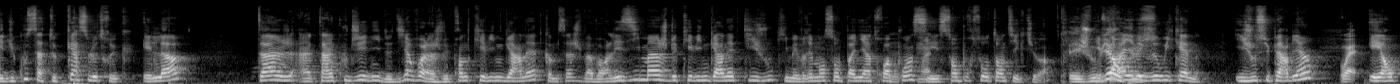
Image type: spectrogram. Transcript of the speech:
et du coup, ça te casse le truc. Et là. T'as un, un- t'as un coup de génie de dire voilà, je vais prendre Kevin Garnett, comme ça je vais avoir les images de Kevin Garnett qui joue, qui met vraiment son panier à 3 Mm, points, ouais. c'est 100% authentique, tu vois. Et il joue Et bien en pareil avec plus. The Weeknd. Il joue super bien. Ouais. Et, en-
